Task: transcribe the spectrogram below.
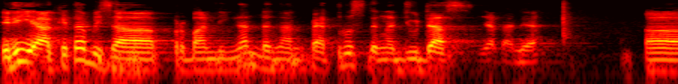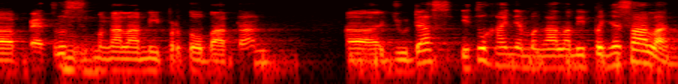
jadi ya kita bisa perbandingan dengan Petrus dengan Judas, ya kan ya. Uh, Petrus hmm. mengalami pertobatan, uh, Judas itu hanya mengalami penyesalan.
